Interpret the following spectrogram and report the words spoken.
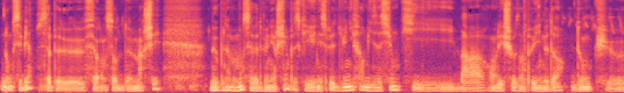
Donc c'est bien, ça peut faire en sorte de marcher, mais au bout d'un moment ça va devenir chiant parce qu'il y a une espèce d'uniformisation qui bah, rend les choses un peu inodores. Donc euh,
